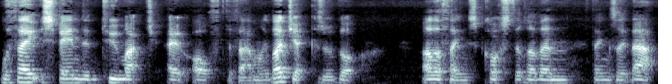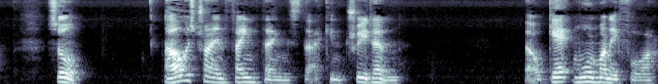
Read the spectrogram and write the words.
without spending too much out of the family budget because we've got other things, cost of living, things like that. So I always try and find things that I can trade in that I'll get more money for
